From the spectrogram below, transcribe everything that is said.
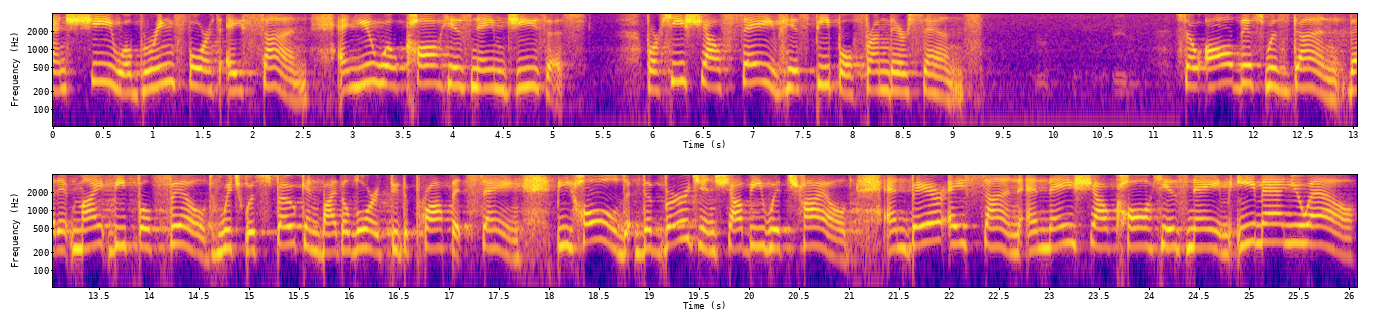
And she will bring forth a son, and you will call his name Jesus, for he shall save his people from their sins. So all this was done that it might be fulfilled, which was spoken by the Lord through the prophet, saying, Behold, the virgin shall be with child, and bear a son, and they shall call his name Emmanuel,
